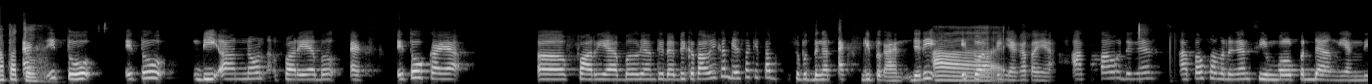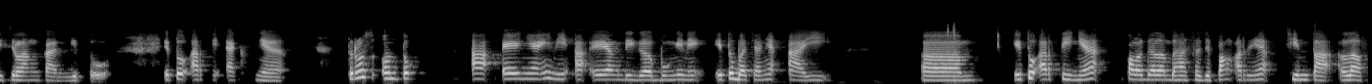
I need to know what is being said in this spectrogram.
apa tuh? X itu itu the unknown variable X. Itu kayak eh, variabel yang tidak diketahui kan biasa kita sebut dengan X gitu kan. Jadi Ah. itu artinya katanya. Atau dengan atau sama dengan simbol pedang yang disilangkan gitu. Itu arti X-nya. Terus untuk AE-nya ini, AE yang digabung ini, itu bacanya AI. Em, itu artinya kalau dalam bahasa Jepang artinya cinta, love.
